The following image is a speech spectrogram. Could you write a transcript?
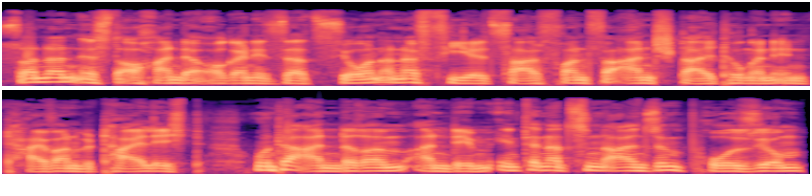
sondern ist auch an der Organisation einer Vielzahl von Veranstaltungen in Taiwan beteiligt, unter anderem an dem Internationalen Symposium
